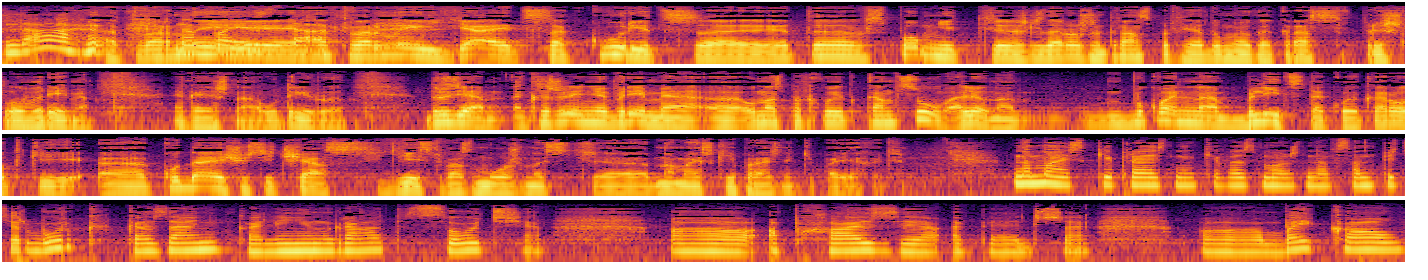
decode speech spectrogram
да, отварные, отварные яйца, курица. Это вспомнить железнодорожный транспорт, я думаю, как раз пришло время. Я, конечно, утрирую. Друзья, к сожалению, время э, у нас подходит к концу. Алена, буквально блиц такой короткий. Э, куда еще сейчас есть возможность э, на майские праздники поехать? На майские праздники, возможно, в Санкт-Петербург, Казань, Калининград, Сочи, а, Абхазия, опять же, а, Байкал,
